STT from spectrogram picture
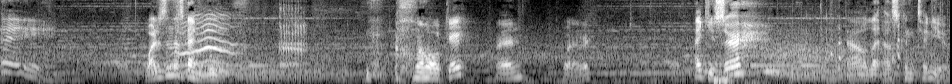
Hey. Why doesn't this guy move? okay, then whatever. Thank you, sir. Now let us continue.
